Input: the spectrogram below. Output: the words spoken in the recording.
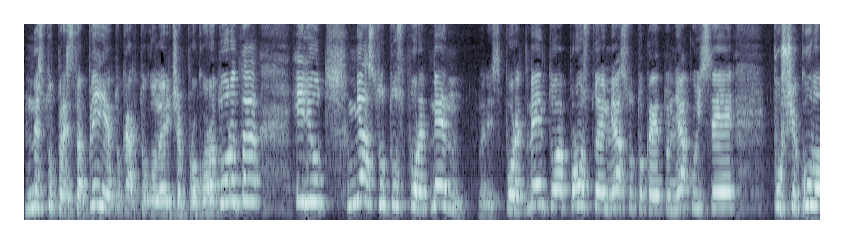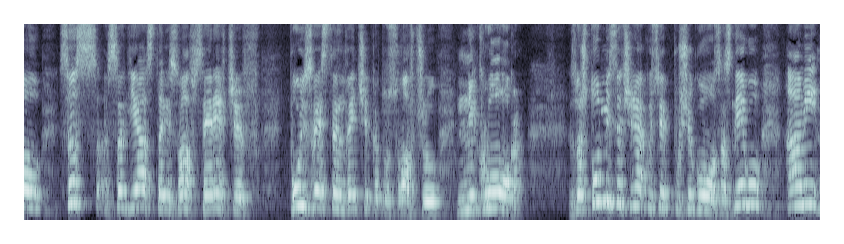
местопрестъплението, както го нарича прокуратурата, или от мястото, според мен. Нали, според мен това просто е мястото, където някой се е пошегувал с съдия Станислав Серевчев, по-известен вече като Славчо Некролога. Защо мисля, че някой се е пошегувал с него? Ами,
